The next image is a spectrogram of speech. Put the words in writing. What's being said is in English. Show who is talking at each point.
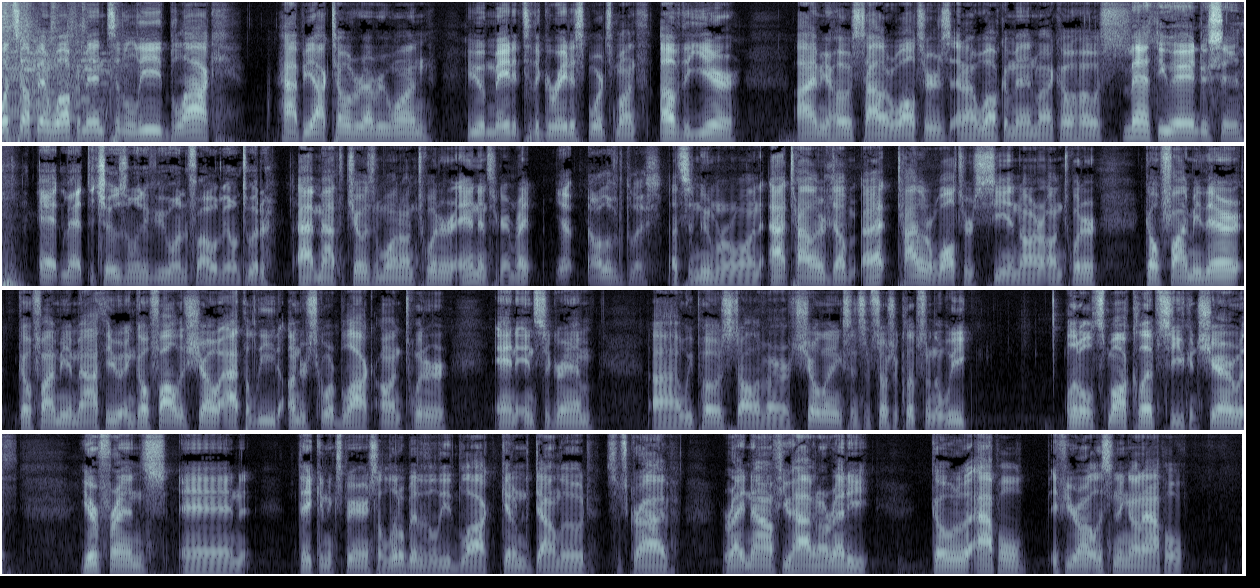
Speaker 1: What's up, and welcome into the lead block. Happy October, everyone. You have made it to the greatest sports month of the year. I am your host, Tyler Walters, and I welcome in my co host,
Speaker 2: Matthew Anderson at Matt the Chosen One if you want to follow me on Twitter.
Speaker 1: at Matt the Chosen One on Twitter and Instagram, right?
Speaker 2: Yep, all over the place.
Speaker 1: That's the numeral one. At Tyler w, at Tyler Walters CNR on Twitter. Go find me there. Go find me and Matthew, and go follow the show at the lead underscore block on Twitter and Instagram. Uh, we post all of our show links and some social clips from the week, little small clips so you can share with your friends and they can experience a little bit of the lead block. Get them to download, subscribe. Right now, if you haven't already, go to Apple. If you're listening on Apple,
